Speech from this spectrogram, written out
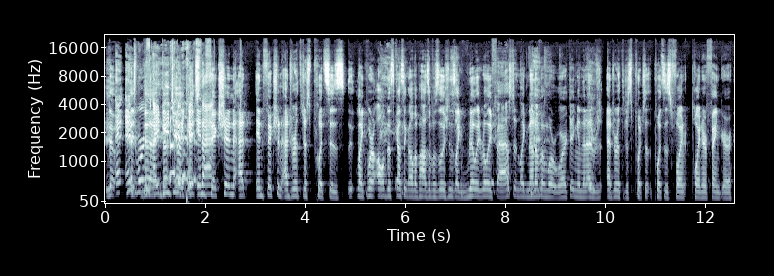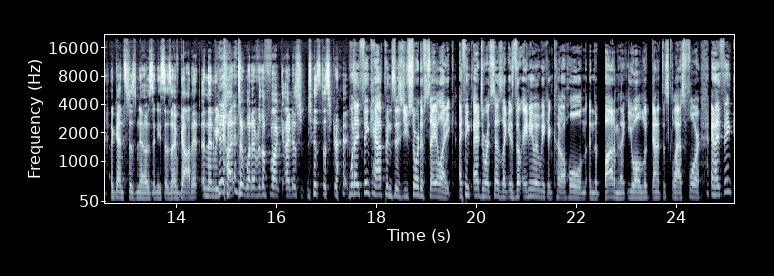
The- Edgeworth, the- I need the- you to like, pitch in that. fiction. Ed, in fiction, Edgeworth just puts his like we're all discussing all the possible solutions like really, really fast, and like none of them were working. And then Edgeworth just puts puts his pointer, pointer finger against his nose, and he says, "I've got it." And then we cut to whatever the fuck I just just described. What I think happens is you sort of say like, I think Edgeworth says like, is there any way we can cut a hole in, in the bottom? And like you all look down at this glass floor, and I think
